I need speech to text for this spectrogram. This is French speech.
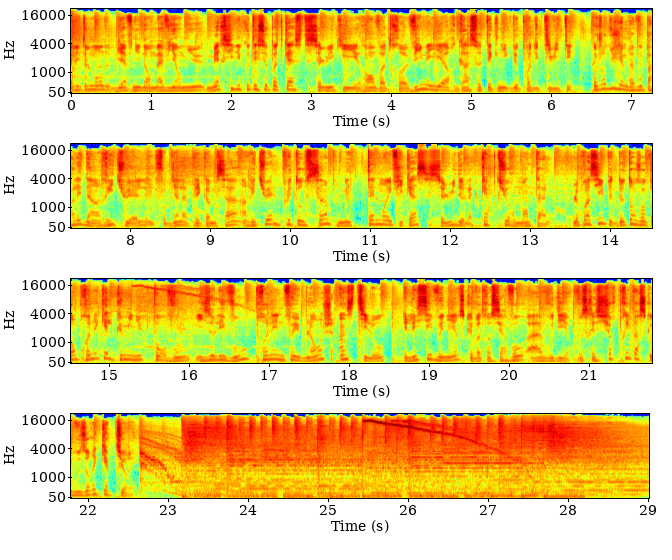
Salut tout le monde, bienvenue dans Ma vie en mieux. Merci d'écouter ce podcast, celui qui rend votre vie meilleure grâce aux techniques de productivité. Aujourd'hui, j'aimerais vous parler d'un rituel, il faut bien l'appeler comme ça, un rituel plutôt simple mais tellement efficace, celui de la capture mentale. Le principe, de temps en temps, prenez quelques minutes pour vous, isolez-vous, prenez une feuille blanche, un stylo et laissez venir ce que votre cerveau a à vous dire. Vous serez surpris par ce que vous aurez capturé.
